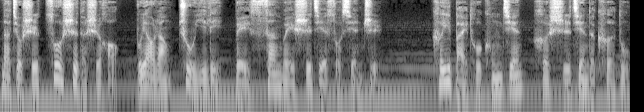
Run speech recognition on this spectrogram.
那就是做事的时候，不要让注意力被三维世界所限制，可以摆脱空间和时间的刻度。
